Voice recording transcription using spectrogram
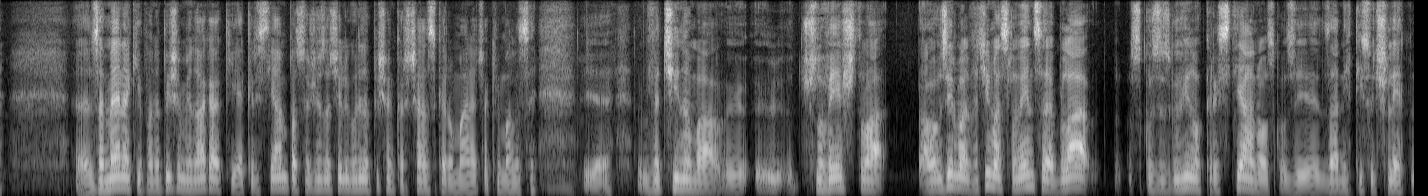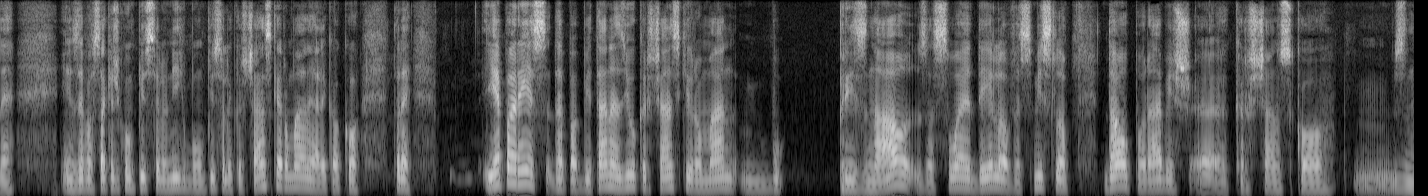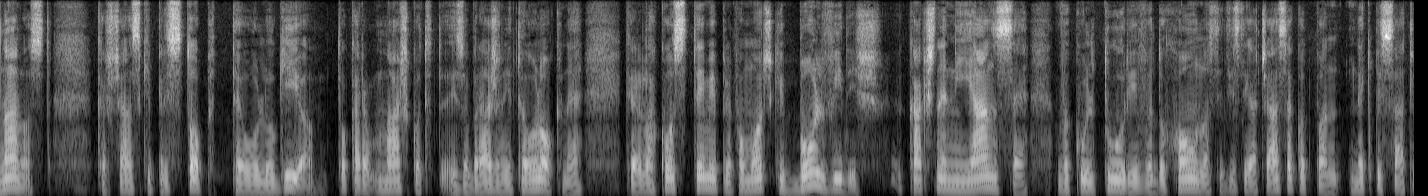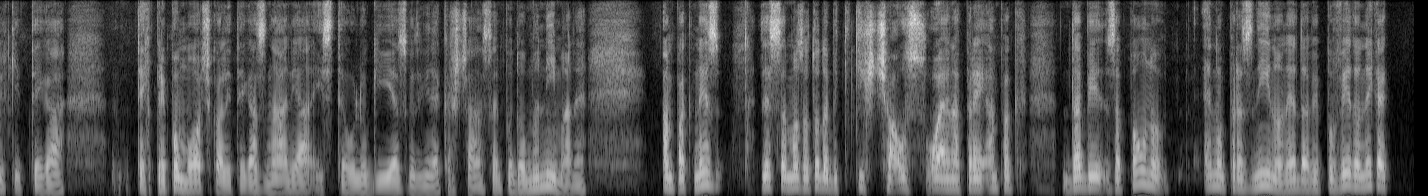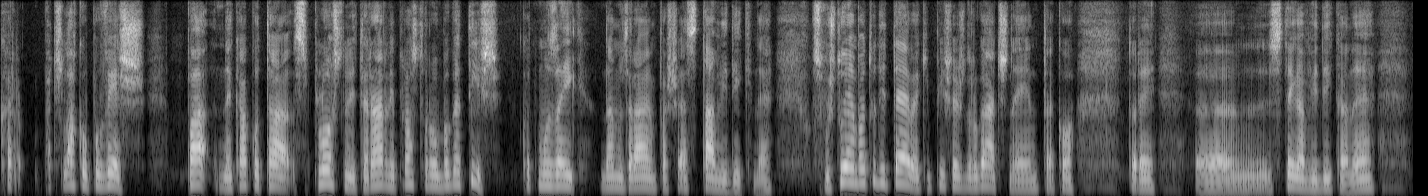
Eh, za mene, ki pa napišem junaka, ki je kristjan, pa so že začeli govoriti, da pišem krščanske romane, čakaj malo se je, večinoma človeštva oziroma večina slovencev je bila skozi zgodovino kristijanov, skozi zadnjih tisoč let. Ne? In zdaj pa vsakeč, ko bomo pisali o njih, bomo pisali krščanske romane ali kako. Torej, je pa res, da pa bi ta naziv krščanski roman. Priznal za svoje delo, v smislu, da uporabiš eh, krščansko znanost, krščanski pristop, teologijo, to, kar imaš kot izobraženi teolog, ne? ker lahko s temi pripomočki bolj vidiš, kakšne nijanse v kulturi, v duhovnosti tistega časa, kot pa nek pisatelj, ki tega, teh pripomočkov ali tega znanja iz teologije, zgodovine krščanstva in podobno nima. Ne? Ampak ne zdaj samo zato, da bi ti tiščal svoje naprej, ampak da bi zapolnil eno praznino, ne? da bi povedal nekaj, kar pač lahko poveš, pa nekako ta splošni literarni prostor obogatiš. Kot mozaik, da zraven pa še ta vidik. Ne. Spoštujem pa tudi tebe, ki pišeš drugačne in tako. Torej, z eh, tega vidika. Ne.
